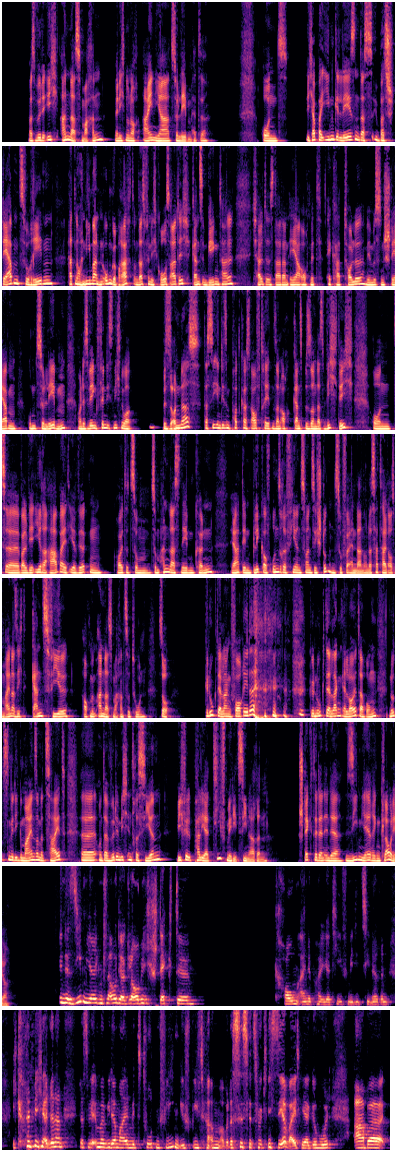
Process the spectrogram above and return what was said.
was würde ich anders machen, wenn ich nur noch ein Jahr zu leben hätte? Und ich habe bei Ihnen gelesen, dass übers Sterben zu reden hat noch niemanden umgebracht und das finde ich großartig. Ganz im Gegenteil. Ich halte es da dann eher auch mit Eckhart Tolle. Wir müssen sterben, um zu leben. Und deswegen finde ich es nicht nur besonders, dass Sie in diesem Podcast auftreten, sondern auch ganz besonders wichtig. Und äh, weil wir Ihre Arbeit, Ihr Wirken heute zum, zum Anlass nehmen können, ja, den Blick auf unsere 24 Stunden zu verändern. Und das hat halt aus meiner Sicht ganz viel auch mit dem Andersmachen zu tun. So. Genug der langen Vorrede, genug der langen Erläuterung. Nutzen wir die gemeinsame Zeit. Äh, und da würde mich interessieren, wie viel Palliativmedizinerin steckte denn in der siebenjährigen Claudia? In der siebenjährigen Claudia, glaube ich, steckte kaum eine Palliativmedizinerin. Ich kann mich erinnern, dass wir immer wieder mal mit toten Fliegen gespielt haben, aber das ist jetzt wirklich sehr weit hergeholt. Aber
